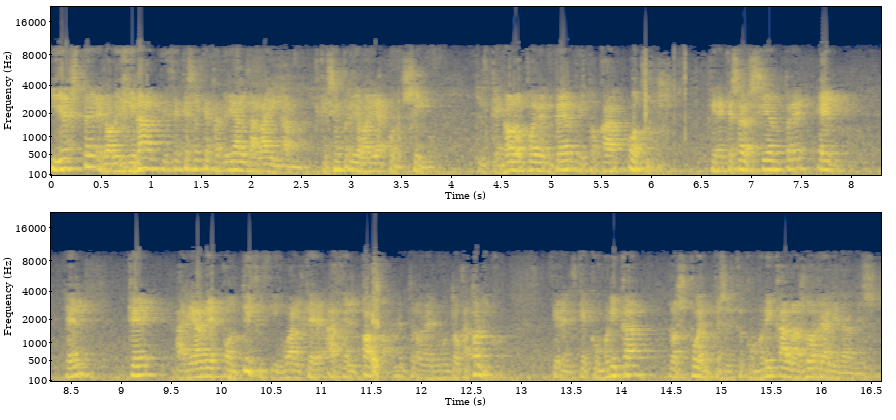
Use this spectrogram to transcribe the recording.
Y este, el original, dice que es el que tendría el Dalai Lama, el que siempre llevaría consigo, el que no lo pueden ver ni tocar otros tiene que ser siempre él, él que haría de pontífice, igual que hace el Papa dentro del mundo católico. Es decir, el que comunica los puentes, el que comunica las dos realidades.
